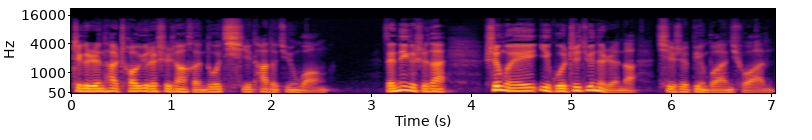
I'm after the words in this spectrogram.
这个人他超越了世上很多其他的君王，在那个时代，身为一国之君的人呢，其实并不安全。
